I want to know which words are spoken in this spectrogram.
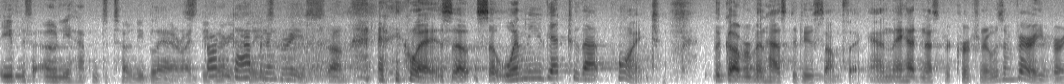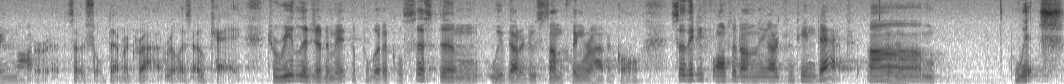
even if it only happened to Tony Blair, I'd be very pleased. Starting to happen in Greece. Um, anyway, so so when you get to that point, the government has to do something. And they had Nestor Kirchner, who was a very, very moderate social democrat, realize, okay, to re-legitimate the political system, we've got to do something radical. So they defaulted on the Argentine debt, um, which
